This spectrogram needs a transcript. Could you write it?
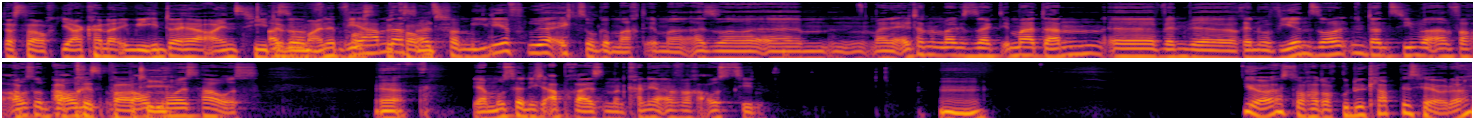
dass da auch ja keiner irgendwie hinterher einzieht, also meine Post Wir haben bekommt. das als Familie früher echt so gemacht immer. Also ähm, meine Eltern haben immer gesagt, immer dann, äh, wenn wir renovieren sollten, dann ziehen wir einfach aus Ab und bauen, bauen ein neues Haus. Ja. Ja, muss ja nicht abreißen, man kann ja einfach ausziehen. Mhm. Ja, ist doch, hat auch gut geklappt bisher, oder?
